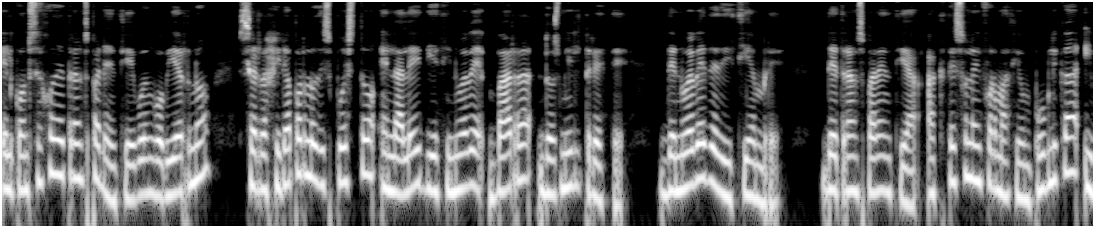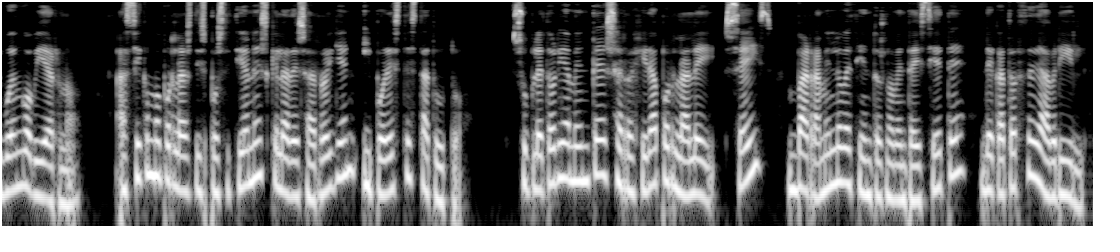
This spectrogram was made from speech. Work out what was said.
El Consejo de Transparencia y Buen Gobierno se regirá por lo dispuesto en la Ley 19-2013, de 9 de diciembre, de Transparencia, Acceso a la Información Pública y Buen Gobierno, así como por las disposiciones que la desarrollen y por este estatuto. Supletoriamente se regirá por la Ley 6-1997 de 14 de abril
